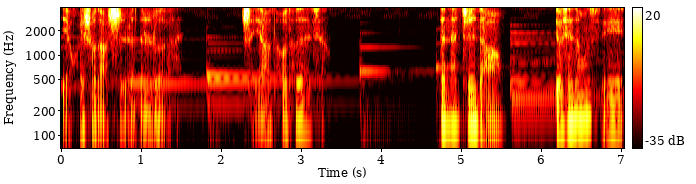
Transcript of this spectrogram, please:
也会受到世人的热爱。水妖偷偷的想，但他知道，有些东西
